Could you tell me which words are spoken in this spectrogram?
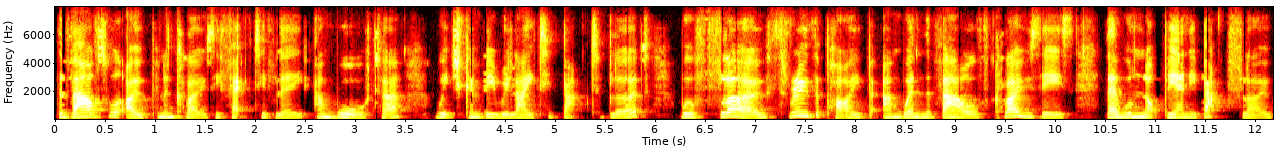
the valves will open and close effectively and water, which can be related back to blood, will flow through the pipe and when the valve closes, there will not be any backflow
